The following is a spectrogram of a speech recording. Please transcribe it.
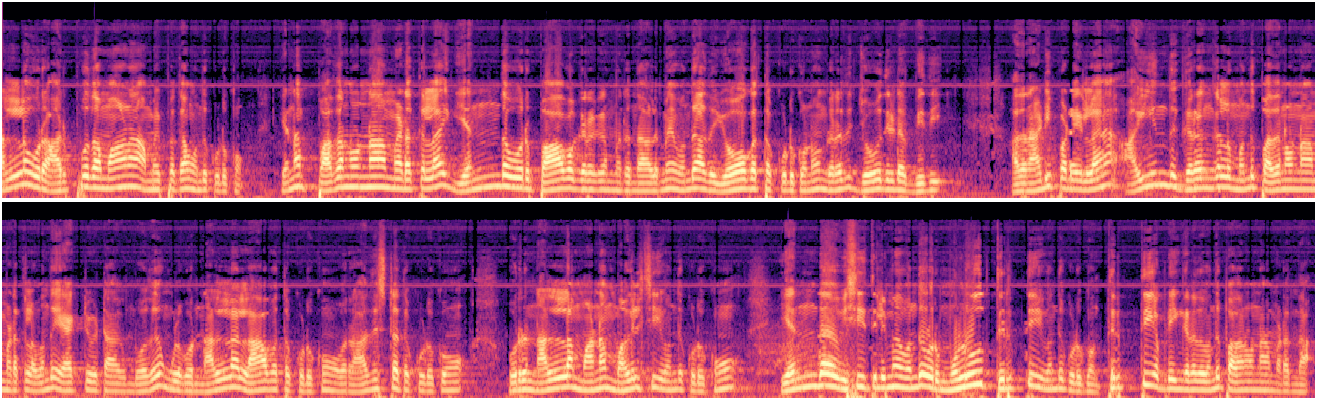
நல்ல ஒரு அற்புதமான அமைப்பை தான் வந்து கொடுக்கும். ஏன்னா பதினொன்றாம் இடத்துல எந்த ஒரு பாவ கிரகம் இருந்தாலுமே வந்து அது யோகத்தை கொடுக்கணுங்கிறது ஜோதிட விதி. அதன் அடிப்படையில் ஐந்து கிரகங்களும் வந்து பதினொன்றாம் இடத்துல வந்து ஆக்டிவேட் ஆகும்போது உங்களுக்கு ஒரு நல்ல லாபத்தை கொடுக்கும் ஒரு அதிர்ஷ்டத்தை கொடுக்கும் ஒரு நல்ல மன மகிழ்ச்சி வந்து கொடுக்கும். எந்த விஷயத்துலையுமே வந்து ஒரு முழு திருப்தி வந்து கொடுக்கும். திருப்தி அப்படிங்கிறது வந்து பதினொன்றாம் இடம் தான்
